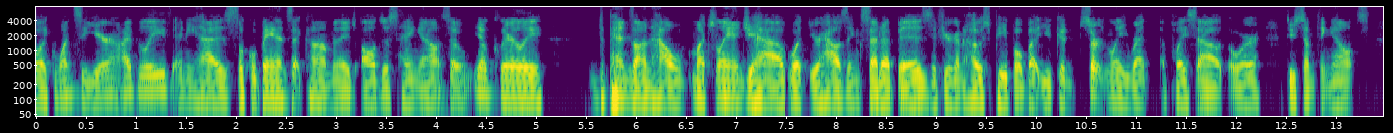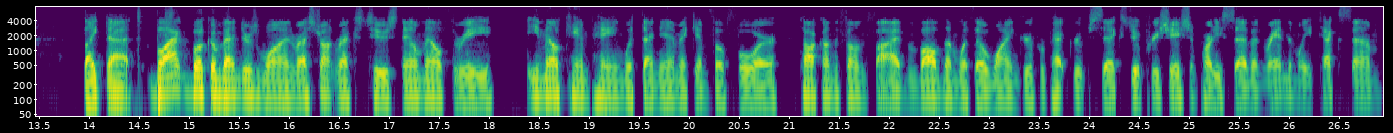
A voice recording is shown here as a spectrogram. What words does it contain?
like once a year, I believe, and he has local bands that come and they all just hang out. So, you know, clearly depends on how much land you have, what your housing setup is, if you're going to host people, but you could certainly rent a place out or do something else like that. Black Book of Vendors 1, Restaurant Rex 2, Snail Mail 3, email campaign with dynamic info 4, talk on the phone 5, involve them with a wine group or pet group 6, do appreciation party 7, randomly text them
